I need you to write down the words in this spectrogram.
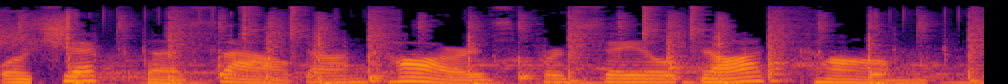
or check us out on carsforsale.com.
